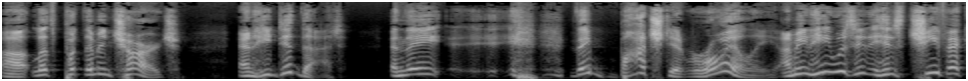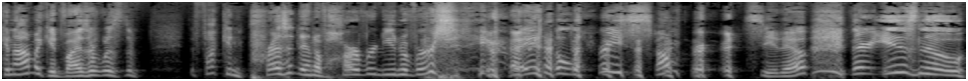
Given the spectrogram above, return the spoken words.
uh, let's put them in charge. And he did that and they they botched it royally. I mean, he was his chief economic advisor was the, the fucking president of Harvard University, right? Larry Summers. You know, there is no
